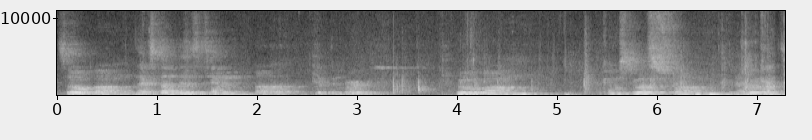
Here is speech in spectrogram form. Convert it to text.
So, um, next up is Tim, uh, Lichtenberg, who, um, comes to us from the Netherlands.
